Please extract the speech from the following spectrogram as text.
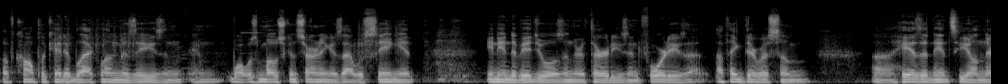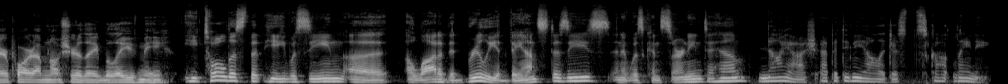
of complicated black lung disease, and, and what was most concerning is I was seeing it in individuals in their 30s and 40s. I, I think there was some uh, hesitancy on their part. I'm not sure they believe me. He told us that he was seeing uh, a lot of it, really advanced disease, and it was concerning to him. NIOSH epidemiologist Scott Laney.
